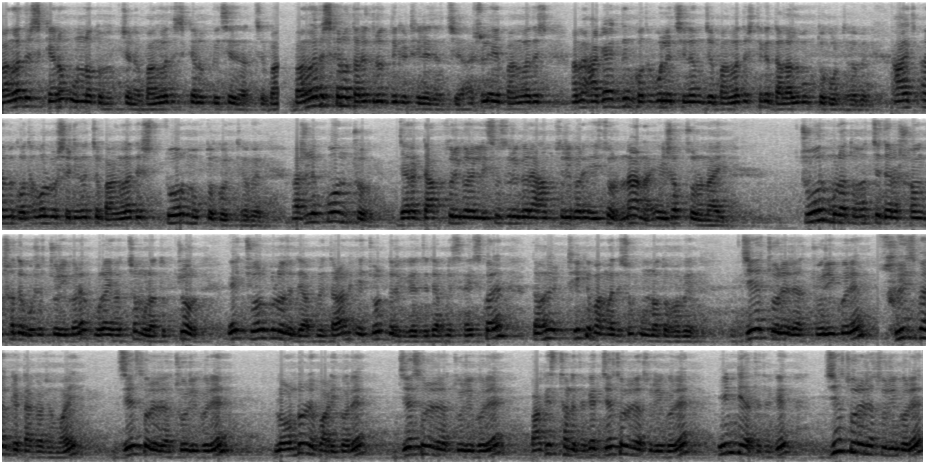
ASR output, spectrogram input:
বাংলাদেশ কেন উন্নত হচ্ছে না? বাংলাদেশ কেন পিছিয়ে যাচ্ছে? বাংলাদেশ কেন দারিদ্রের দিকে ঠেলে যাচ্ছে? আসলে এই বাংলাদেশ, আমি আগে একদিন কথা বলেছিলাম যে বাংলাদেশ থেকে দালাল মুক্ত করতে হবে। আজ আমি কথা বলব সেটি হচ্ছে বাংলাদেশ চোর মুক্ত করতে হবে। আসলে কোন চোর? যারা ডাব চুরি করে, লিচু চুরি করে, আম চুরি করে, এই চোর? না না, এইসব চোর নাই। চোর মূলত হচ্ছে যারা সংসদে বসে চুরি করে, ওরাই হচ্ছে মূলত চোর। এই চোরগুলো যদি আপনি তাড়ান, এই চোরদেরকে যদি আপনি সাইজ করেন, তাহলে ঠিকই বাংলাদেশে উন্নত হবে। যে চোরেরা চুরি করে সুইস ব্যাংকে টাকা জমায়, যে চোরেরা চুরি করে লন্ডনে বাড়ি করে, যে চোরেরা চুরি করে পাকিস্তানে থাকে, যে চোরেরা চুরি করে ইন্ডিয়াতে থাকে, যে চোরেরা চুরি করে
